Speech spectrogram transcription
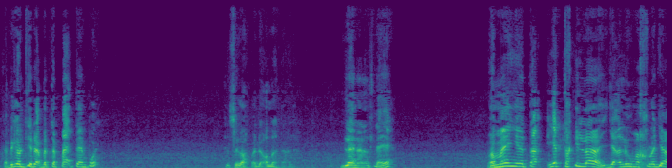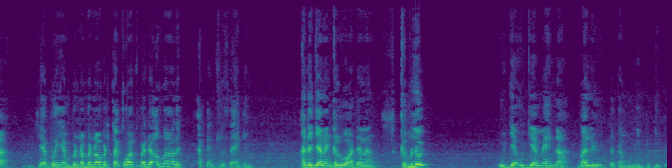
tapi kalau tidak bertepatan pun terserah pada Allah Taala. Bila nak nak ya? Wa yattaqillah yaj'alu makhraja. Siapa yang benar-benar bertakwa kepada Allah akan selesaikan. Ada jalan keluar dalam kemelut ujian-ujian mehnah bala datang menimpa kita.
